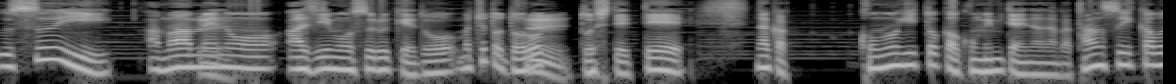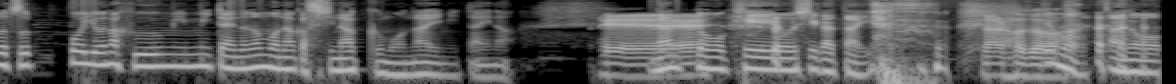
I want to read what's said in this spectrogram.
う、薄い甘めの味もするけど、まあちょっとドロッとしてて、なんか小麦とか米みたいななんか炭水化物っぽいような風味みたいなのもなんかしなくもないみたいな。へえ。なんとも形容しがたい。なるほど。でも、あの、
